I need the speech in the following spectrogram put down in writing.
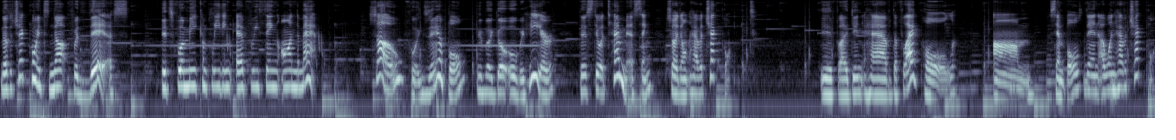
Now the checkpoint's not for this, it's for me completing everything on the map. So, for example, if I go over here, there's still a 10 missing, so I don't have a checkpoint. If I didn't have the flagpole um, symbol, then I wouldn't have a checkpoint.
